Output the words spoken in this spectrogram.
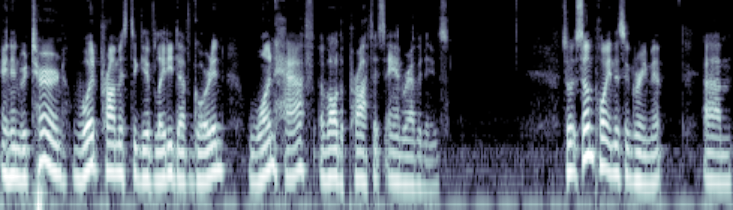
And in return, Wood promised to give Lady Duff Gordon one half of all the profits and revenues. So at some point in this agreement, um,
